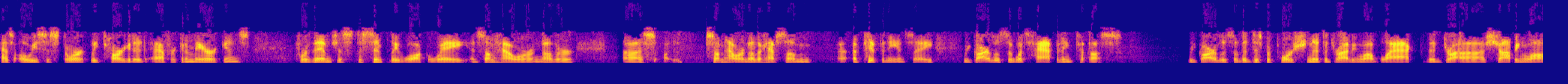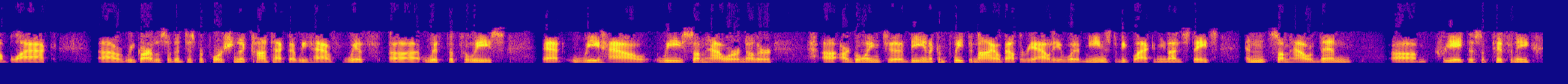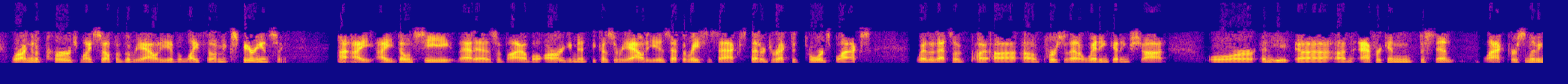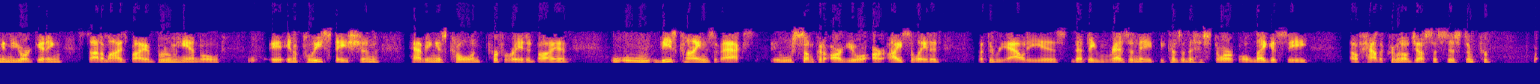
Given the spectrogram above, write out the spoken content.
has always historically targeted African Americans for them just to simply walk away and somehow or another uh, somehow or another have some uh, epiphany and say regardless of what's happening to us regardless of the disproportionate the driving while black the uh, shopping while black uh, regardless of the disproportionate contact that we have with uh, with the police, that we how we somehow or another uh, are going to be in a complete denial about the reality of what it means to be black in the United States, and somehow then um, create this epiphany where I'm going to purge myself of the reality of the life that I'm experiencing. Mm-hmm. I, I don't see that as a viable argument because the reality is that the racist acts that are directed towards blacks, whether that's a, a, a person at a wedding getting shot or an, uh, an African descent black person living in New York getting sodomized by a broom handle in a police station, having his colon perforated by it, these kinds of acts, some could argue, are isolated but the reality is that they resonate because of the historical legacy of how the criminal justice system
